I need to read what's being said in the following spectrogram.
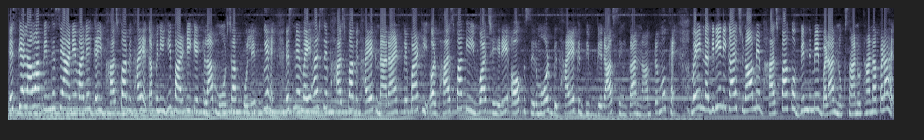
इसके अलावा बिंद से आने वाले कई भाजपा विधायक अपनी ही पार्टी के खिलाफ मोर्चा खोले हुए हैं। इसमें मैहर से भाजपा विधायक नारायण त्रिपाठी और भाजपा के युवा चेहरे और सिरमौर विधायक दिव्यराज सिंह का नाम प्रमुख है। वहीं नगरीय निकाय चुनाव में भाजपा को बिंद में बड़ा नुकसान उठाना पड़ा है।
